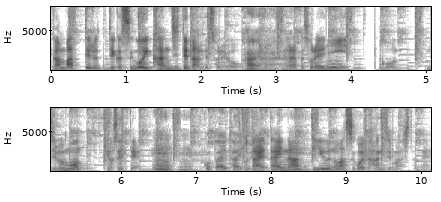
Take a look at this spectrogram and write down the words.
頑張ってるっていうかすごい感じてたんでそれを。はいはいだからやっぱそれにこう自分も寄せてうんうん。答えたい答えたいなっていうのはすごい感じましたね。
